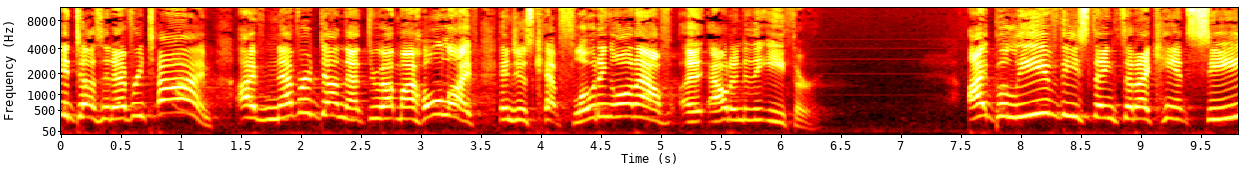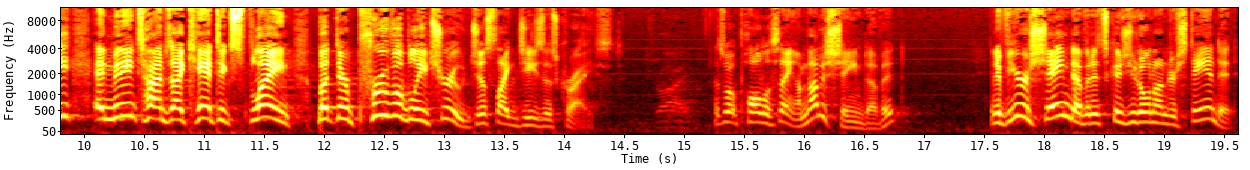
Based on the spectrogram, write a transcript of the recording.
It does it every time. I've never done that throughout my whole life and just kept floating on out, uh, out into the ether. I believe these things that I can't see and many times I can't explain, but they're provably true, just like Jesus Christ. That's what Paul is saying. I'm not ashamed of it. And if you're ashamed of it, it's because you don't understand it.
